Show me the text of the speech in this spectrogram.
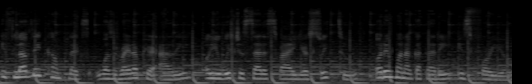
If Lovely Complex was right up your alley or you wish to satisfy your sweet tooth, Ore Monogatari is for you.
